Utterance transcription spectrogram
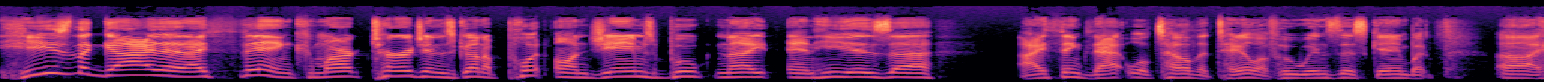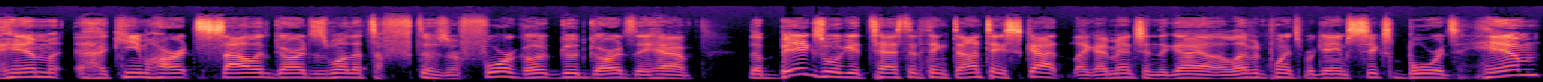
he's the guy that I think Mark Turgeon is going to put on James Bouknight, and he is. Uh, I think that will tell the tale of who wins this game. But uh, him, Hakim Hart, solid guards as well. That's a those are four good good guards they have. The bigs will get tested. I think Donta Scott, like I mentioned, the guy 11 points per game, six boards. Him,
